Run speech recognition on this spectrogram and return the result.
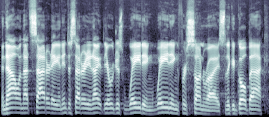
And now, on that Saturday and into Saturday night, they were just waiting, waiting for sunrise so they could go back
